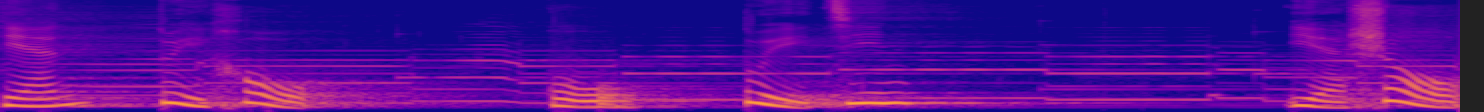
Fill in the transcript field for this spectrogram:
前对后，古对今，野兽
